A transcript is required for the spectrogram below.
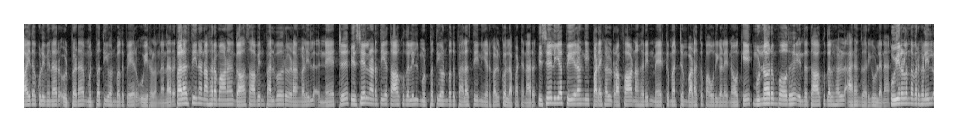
ஆயுத குழுவினர் உட்பட முப்பத்தி ஒன்பது பேர் உயிரிழந்தனர். பலஸ்தீன நகரமான காசாவின் பல்வேறு இடங்களில் நேற்று இஸ்ரேல் நடத்திய தாக்குதலில் முப்பத்தி ஒன்பது பலஸ்தீனியர்கள் கொல்லப்பட்டனர். இஸ்ரேலிய பீரங்கி படைகள் ரஃபா நகரின் மேற்கு மற்றும் வடக்கு பகுதிகளை நோக்கி முன்னேறும் போது இந்த தாக்குதல்கள் அரங்கேறியுள்ளன. உயிரிழந்தவர்களில்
